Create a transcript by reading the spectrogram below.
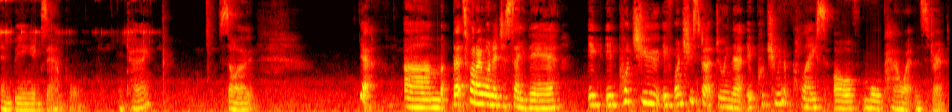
and being example. Okay? So, yeah, um, that's what I wanted to say there. It, it puts you, if once you start doing that, it puts you in a place of more power and strength.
